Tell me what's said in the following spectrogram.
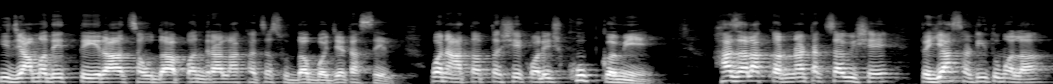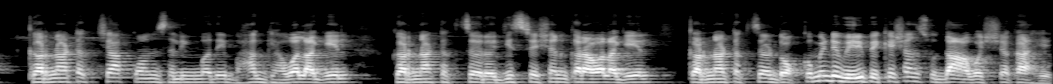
की ज्यामध्ये तेरा चौदा पंधरा लाखाचं सुद्धा बजेट असेल पण आता तसे कॉलेज खूप कमी आहे. हा झाला कर्नाटकचा विषय. तर यासाठी तुम्हाला कर्नाटकच्या काउन्सिलिंगमध्ये भाग घ्यावा लागेल. कर्नाटकचं रजिस्ट्रेशन करावं लागेल. कर्नाटकचं डॉक्युमेंट व्हेरिफिकेशन सुद्धा आवश्यक आहे.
